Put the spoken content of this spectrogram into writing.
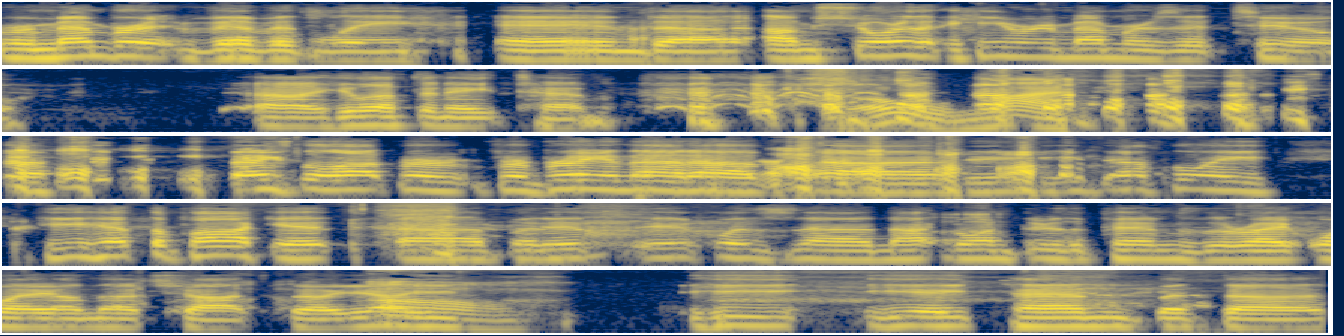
remember it vividly, and uh, I'm sure that he remembers it too. Uh, he left an eight ten. oh my! so, thanks a lot for for bringing that up. Uh, he, he, definitely he hit the pocket, uh, but it it was uh, not going through the pins the right way on that shot. So yeah, oh. he, he he ate ten, but uh,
